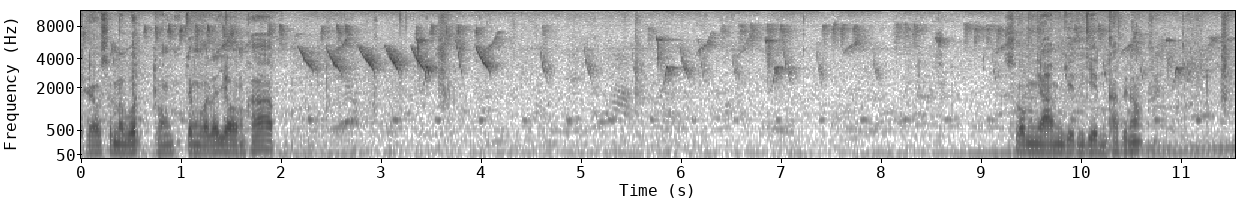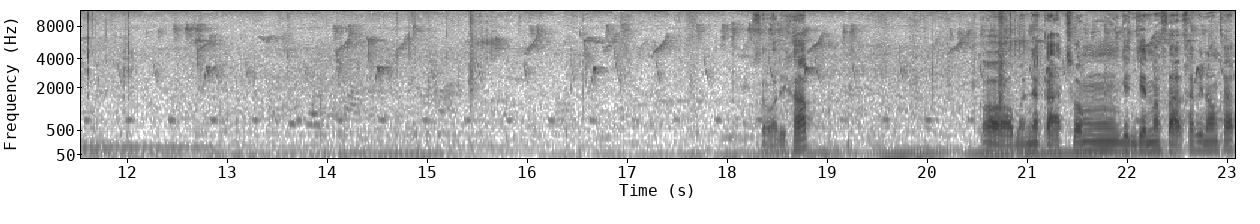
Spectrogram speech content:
แถวสนบทของจังหวัดระยองครับ ช่วงยามเย็นๆครับพี่น้องสวัสดีครับ ก็บรรยากาศช่วงเย็นๆมาฝากครับพี่น้องครับ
